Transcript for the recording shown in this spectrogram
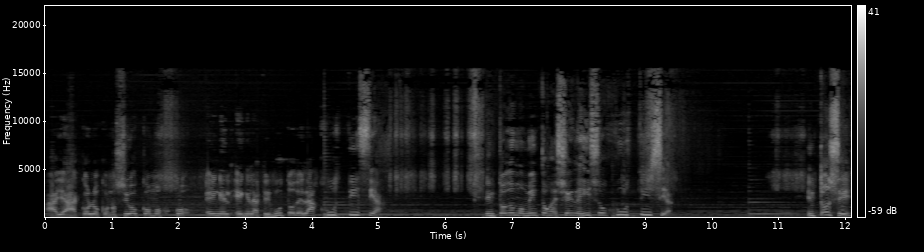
A Jacob lo conoció como en el, en el atributo de la justicia. En todo momento Hashem les hizo justicia. Entonces,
